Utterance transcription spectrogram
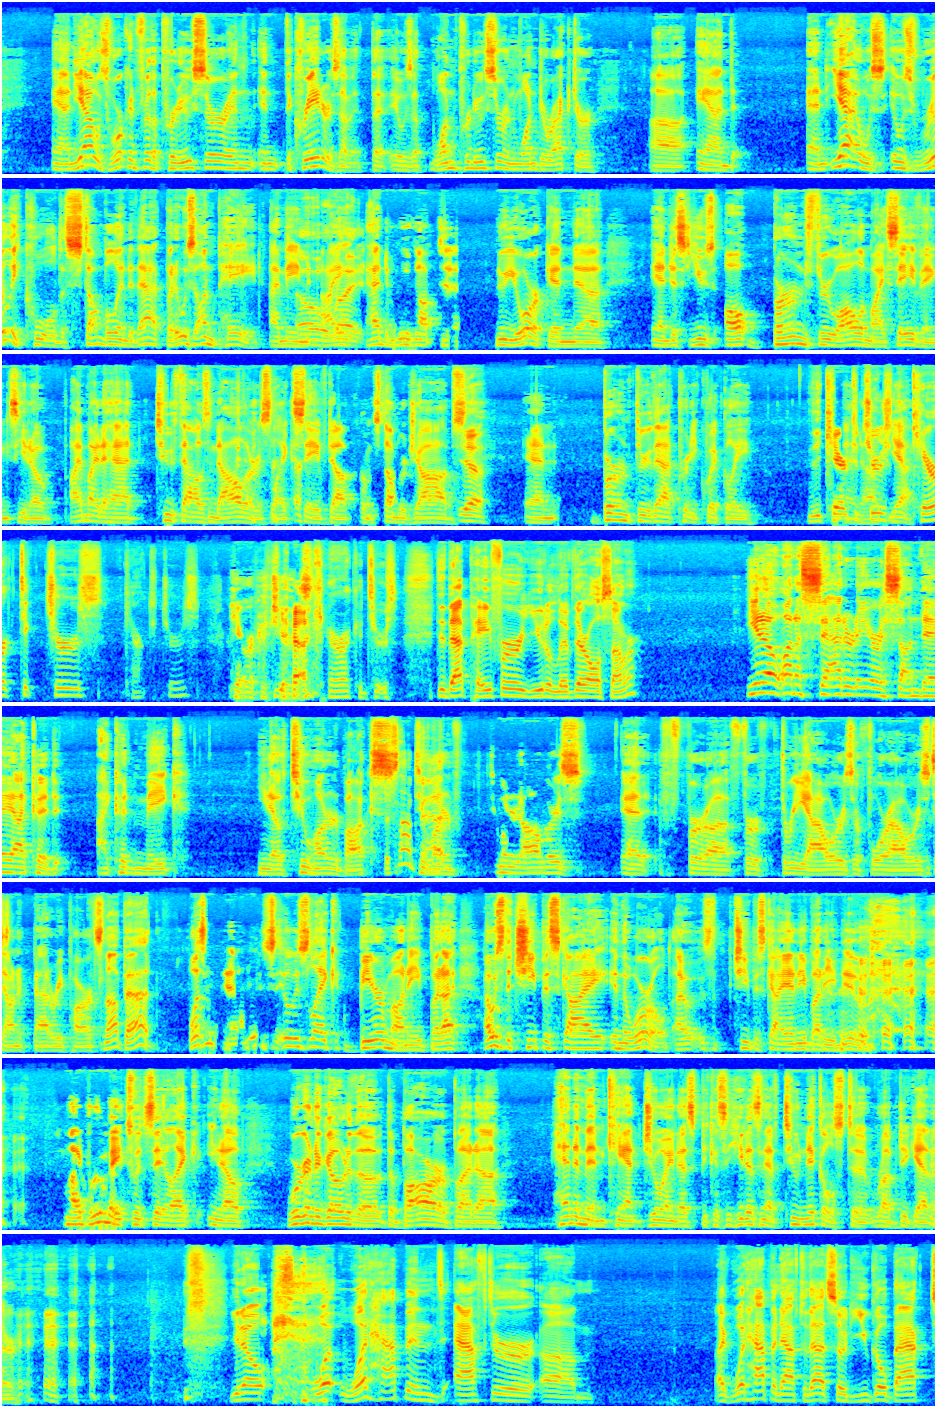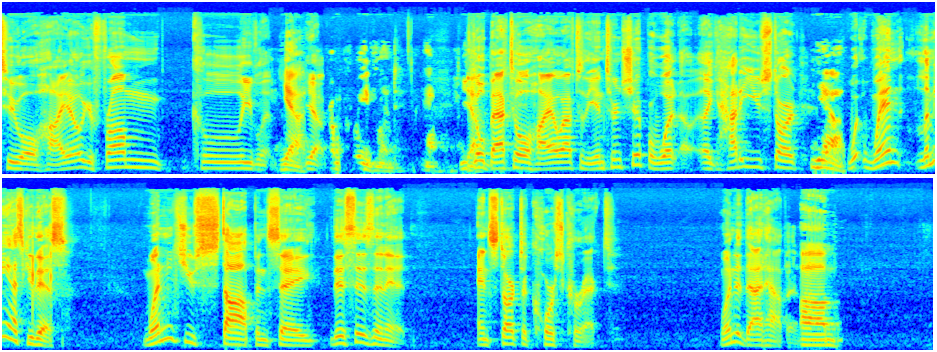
and yeah i was working for the producer and, and the creators of it. It was a one producer and one director uh, and and yeah it was it was really cool to stumble into that but it was unpaid. I mean oh, i had to move up to new york and uh, and just use all burned through all of my savings. You know, I might have had two thousand dollars like saved up from summer jobs. Yeah, and burned through that pretty quickly. The caricatures, and, uh, yeah, caricatures, caricatures, caricatures, yeah, caricatures. Did that pay for you to live there all summer? You know, on a Saturday or a Sunday, I could I could make, you know, two hundred bucks. That's not two hundred two hundred dollars at, for uh, for three hours or four hours down at Battery Park. It's not bad. wasn't bad. It was, it was like beer money, but I, I was the cheapest guy in the world. I was the cheapest guy anybody knew. My roommates would say like, you know, we're gonna go to the the bar, but uh, Hentemann can't join us because he doesn't have two nickels to rub together. You know what? What happened after? Um, like, what happened after that? So, do you go back to Ohio? You're from Cleveland. Yeah, Yeah. from Cleveland. Yeah, You yeah. go back to Ohio after the internship, or what? Like, how do you start? Yeah. When? Let me ask you this: When did you stop and say this isn't it, and start to course correct? When did that happen? Um,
